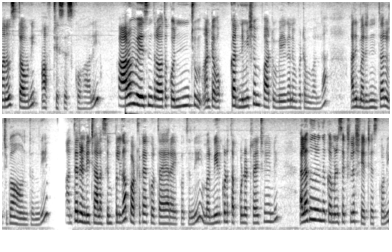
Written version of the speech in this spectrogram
మనం స్టవ్ని ఆఫ్ చేసేసుకోవాలి. కారం వేసిన తర్వాత కొంచెం అంటే ఒక్క నిమిషం పాటు వేగనివ్వటం వల్ల అది మరింత రుచిగా ఉంటుంది. అంతేనండి చాలా సింపుల్గా పొట్లకాయ కూర తయారైపోతుంది. మరి మీరు కూడా తప్పకుండా ట్రై చేయండి. ఎలా కుదిరిందో కామెంట్ సెక్షన్లో షేర్ చేసుకోండి.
